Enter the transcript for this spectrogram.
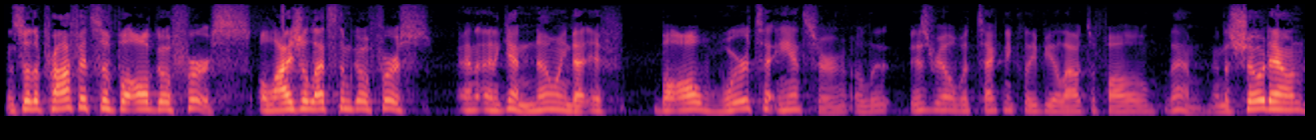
And so the prophets of Baal go first. Elijah lets them go first. And, and again, knowing that if Baal were to answer, Israel would technically be allowed to follow them. And the showdown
